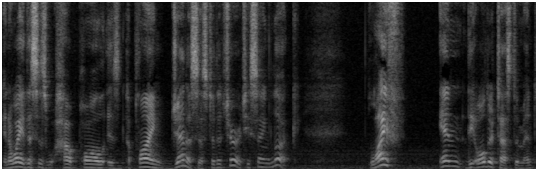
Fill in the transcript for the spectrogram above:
In a way, this is how Paul is applying Genesis to the church. He's saying, look, life in the Older Testament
